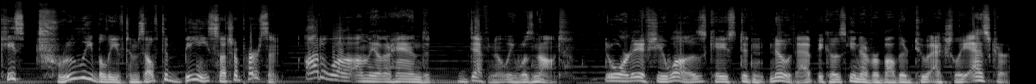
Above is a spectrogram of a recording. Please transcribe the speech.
Case truly believed himself to be such a person. Ottawa, on the other hand, definitely was not. Or if she was, Case didn't know that because he never bothered to actually ask her.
